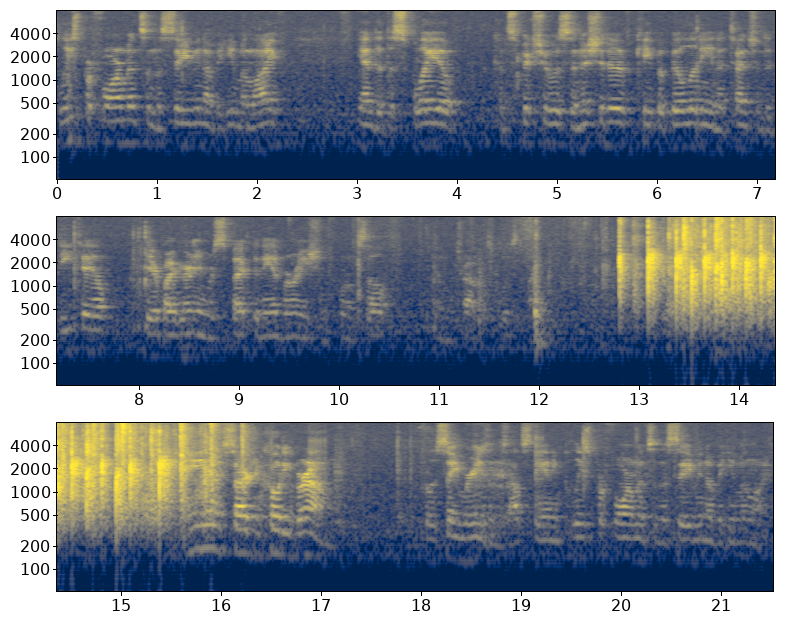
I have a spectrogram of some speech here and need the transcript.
police performance in the saving of a human life and the display of conspicuous initiative, capability, and attention to detail, thereby earning respect and admiration for himself and the Metropolis Police Department. And Sergeant Cody Brown, for the same reasons, outstanding police performance and the saving of a human life.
